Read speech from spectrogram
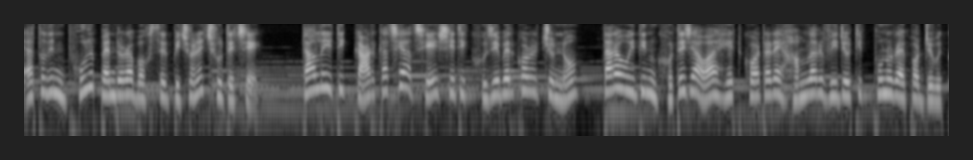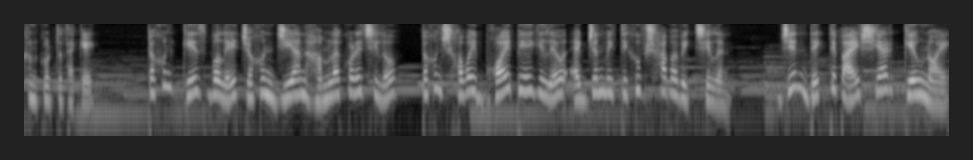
এতদিন ভুল প্যান্ডোরা বক্সের পিছনে ছুটেছে। তাহলে এটি কার কাছে আছে সেটি খুঁজে বের করার জন্য তারা ওই দিন ঘটে যাওয়া হেডকোয়ার্টারে হামলার ভিডিওটি পুনরায় পর্যবেক্ষণ করতে থাকে। তখন কেস বলে যখন জিয়ান হামলা করেছিল তখন সবাই ভয় পেয়ে গেলেও একজন ব্যক্তি খুব স্বাভাবিক ছিলেন। জেন দেখতে পায় সে আর কেউ নয়,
